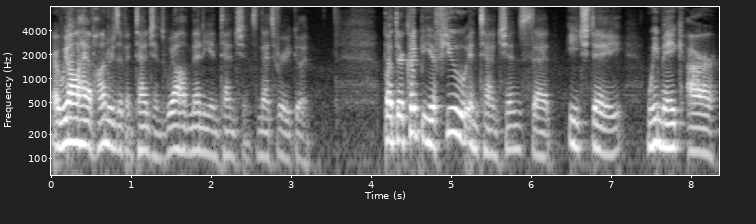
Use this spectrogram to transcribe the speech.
right we all have hundreds of intentions we all have many intentions and that's very good but there could be a few intentions that each day we make our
